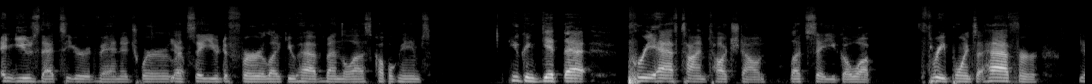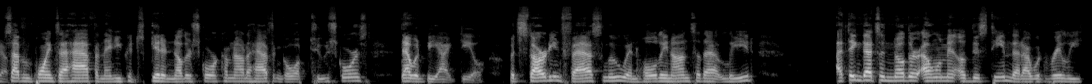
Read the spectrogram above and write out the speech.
and use that to your advantage. Where Yep. let's say you defer like you have been the last couple games, you can get that pre halftime touchdown. Let's say you go up three points at half or Yep. seven points at half, and then you could get another score coming out of half and go up two scores. That would be ideal. But starting fast, Lou, and holding on to that lead, I think that's another element of this team that I would really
